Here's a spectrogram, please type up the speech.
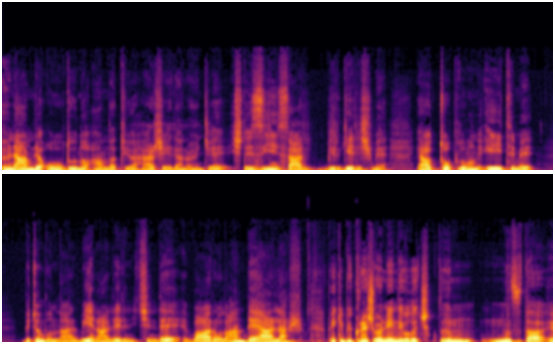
önemli olduğunu anlatıyor her şeyden önce. İşte zihinsel bir gelişme ya toplumun eğitimi bütün bunlar Biennallerin içinde var olan değerler. Peki Bükreş örneğinde yola çıktığımızda e,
